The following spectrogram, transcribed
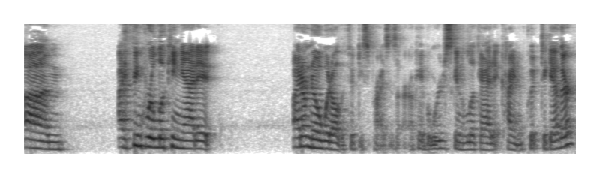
um, I think we're looking at it I don't know what all the 50 surprises are, okay, but we're just gonna look at it kind of put together.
